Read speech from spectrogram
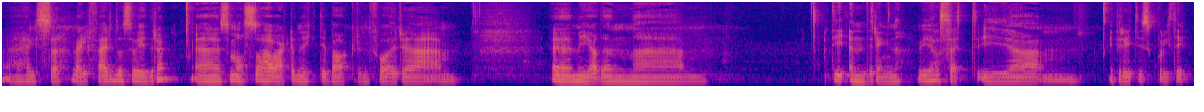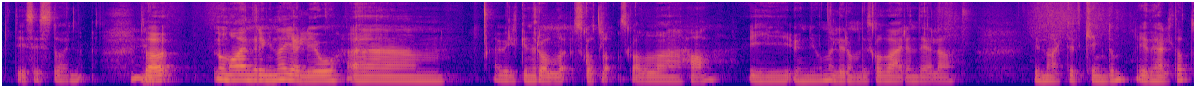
eh, helse, velferd osv. Eh, som også har vært en viktig bakgrunn for eh, eh, mye av den de endringene vi har sett i, i britisk politikk de siste årene. Mm. Så noen av endringene gjelder jo hvilken rolle Skottland skal ha i unionen, eller om de skal være en del av United Kingdom i det hele tatt.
